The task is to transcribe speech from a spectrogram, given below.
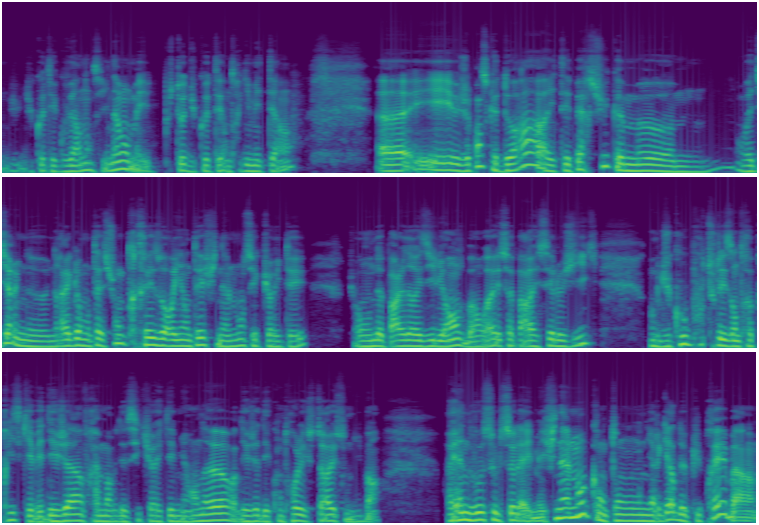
du, côté gouvernance évidemment, mais plutôt du côté entre guillemets terrain. Et je pense que Dora a été perçu comme, on va dire, une, réglementation très orientée finalement sécurité. On a parlé de résilience, ben ouais, ça paraissait logique. Donc du coup, pour toutes les entreprises qui avaient déjà un framework de sécurité mis en œuvre, déjà des contrôles, etc., ils se sont dit, ben, rien ne vaut sous le soleil. Mais finalement, quand on y regarde de plus près, ben,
